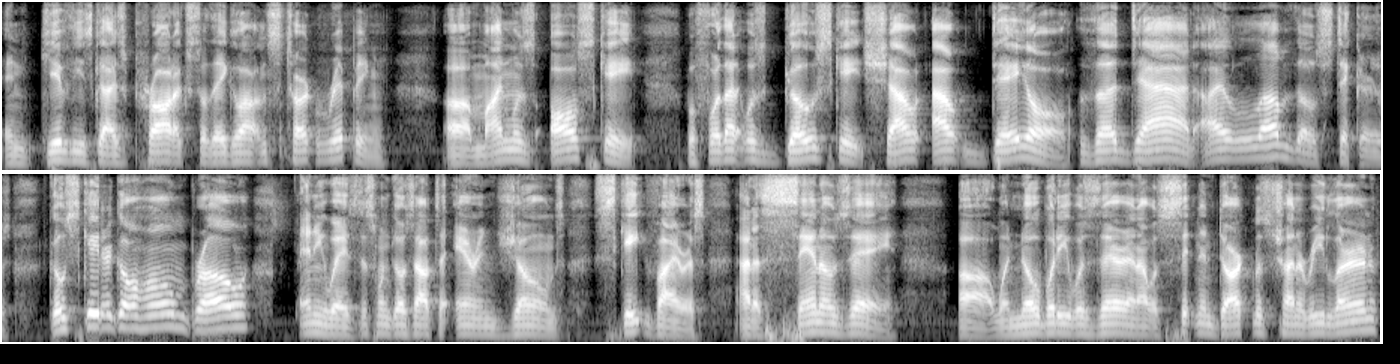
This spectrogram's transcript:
and give these guys products so they go out and start ripping. Uh, mine was All Skate. Before that, it was Go Skate. Shout out Dale, the dad. I love those stickers. Go skate or go home, bro. Anyways, this one goes out to Aaron Jones, Skate Virus, out of San Jose. uh, when nobody was there and I was sitting in darkness trying to relearn,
